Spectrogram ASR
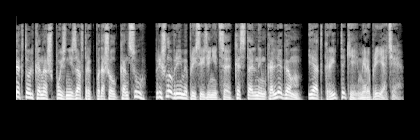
Как только наш поздний завтрак подошел к концу, пришло время присоединиться к остальным коллегам и открыть такие мероприятия.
